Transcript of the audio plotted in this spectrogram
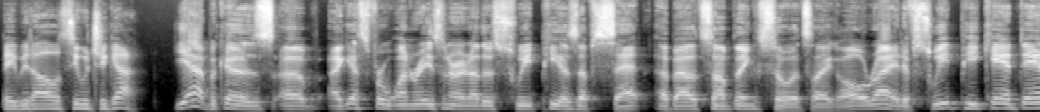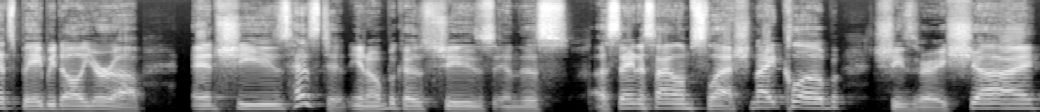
baby doll, let's see what you got." Yeah, because uh, I guess for one reason or another, Sweet Pea is upset about something. So it's like, all right, if Sweet Pea can't dance, baby doll, you're up. And she's hesitant, you know, because she's in this insane asylum slash nightclub. She's very shy.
